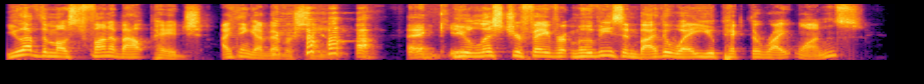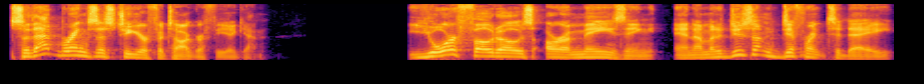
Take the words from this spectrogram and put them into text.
You have the most fun about page I think I've ever seen. Thank you. You list your favorite movies, and by the way, you picked the right ones. So that brings us to your photography again. Your photos are amazing, and I'm going to do something different today.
